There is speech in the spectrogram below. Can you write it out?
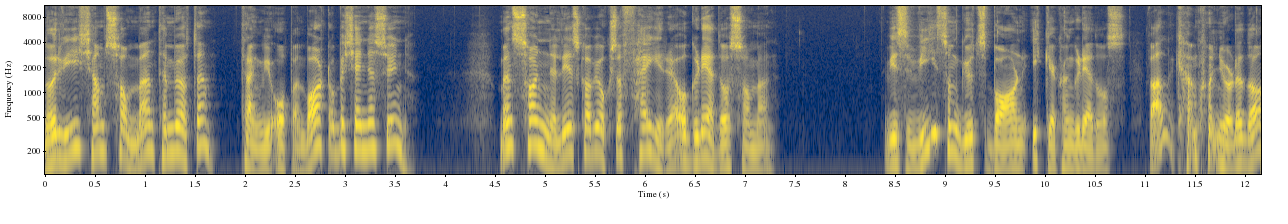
Når vi kommer sammen til møte, trenger vi åpenbart å bekjenne synd. Men sannelig skal vi også feire og glede oss sammen. Hvis vi som Guds barn ikke kan glede oss, vel, hvem kan gjøre det da?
